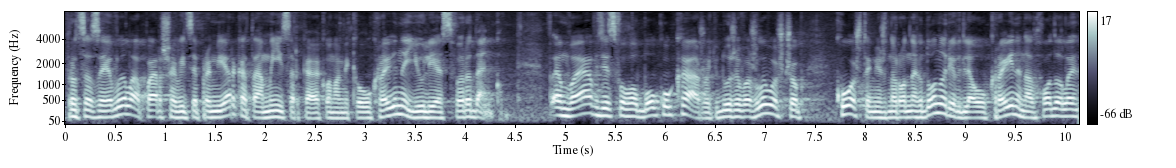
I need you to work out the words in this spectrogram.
Про це заявила перша віцепрем'єрка та міністерка економіки України Юлія Свериденко. В МВФ зі свого боку кажуть, дуже важливо, щоб кошти міжнародних донорів для України надходили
